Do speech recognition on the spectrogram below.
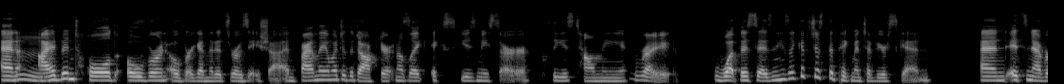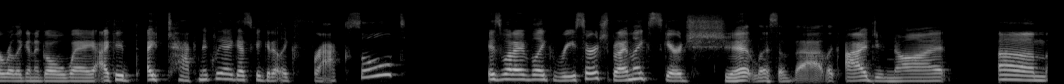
And mm. I had been told over and over again that it's rosacea. And finally, I went to the doctor and I was like, Excuse me, sir, please tell me right what this is. And he's like, It's just the pigment of your skin and it's never really going to go away. I could, I technically, I guess, could get it like fraxeled, is what I've like researched, but I'm like scared shitless of that. Like, I do not. Um,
